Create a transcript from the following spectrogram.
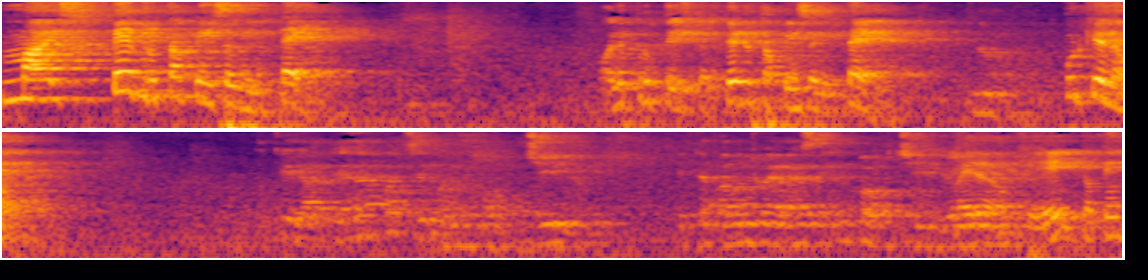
Mas Pedro está pensando em terra? Olha para o texto. Pedro está pensando em terra? Não. Por que não? Porque a terra pode ser mais. Ele está falando de uma herança incorruptível. ok. Então tem,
